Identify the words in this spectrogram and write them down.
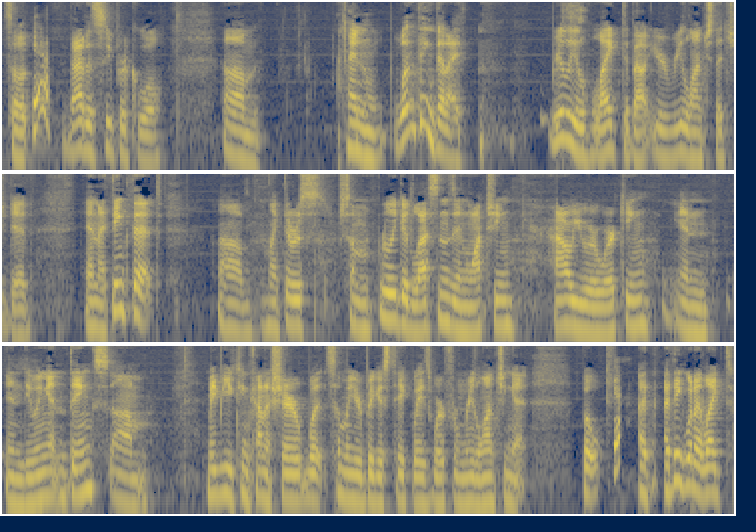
So yeah. that is super cool. Um, and one thing that I really liked about your relaunch that you did, and I think that um, like there was some really good lessons in watching how you were working in in doing it and things. Um, maybe you can kind of share what some of your biggest takeaways were from relaunching it. But yeah. I, I, think what I liked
